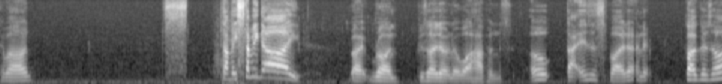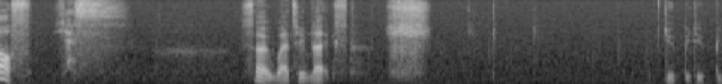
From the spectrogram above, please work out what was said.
Come on. Stabby, stabby, die! Right, run. Because I don't know what happens. Oh, that is a spider and it buggers off. Yes. So, where to next? Doopy doopy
